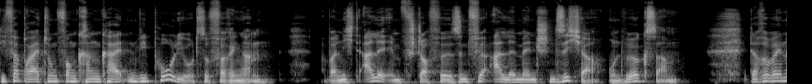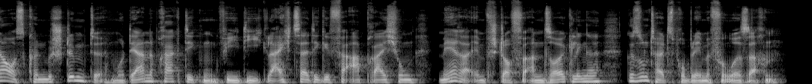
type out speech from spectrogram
die Verbreitung von Krankheiten wie Polio zu verringern. Aber nicht alle Impfstoffe sind für alle Menschen sicher und wirksam. Darüber hinaus können bestimmte moderne Praktiken wie die gleichzeitige Verabreichung mehrerer Impfstoffe an Säuglinge Gesundheitsprobleme verursachen.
